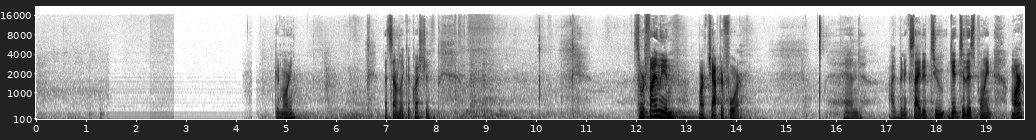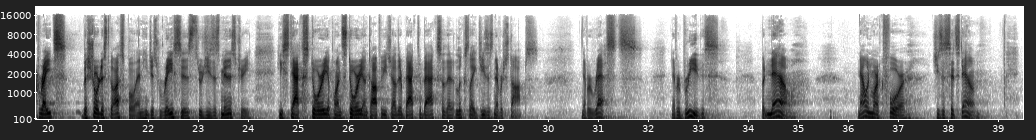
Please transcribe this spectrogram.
Good morning. That sounds like a question. So we're finally in Mark chapter 4. And I've been excited to get to this point. Mark writes the shortest gospel, and he just races through Jesus' ministry. He stacks story upon story on top of each other, back to back, so that it looks like Jesus never stops, never rests, never breathes. But now, now in Mark 4, Jesus sits down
